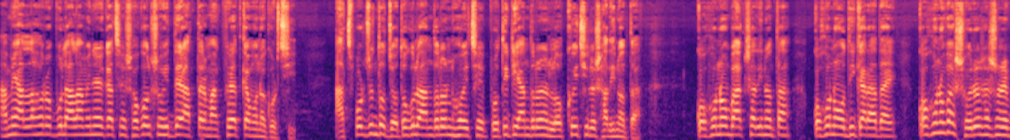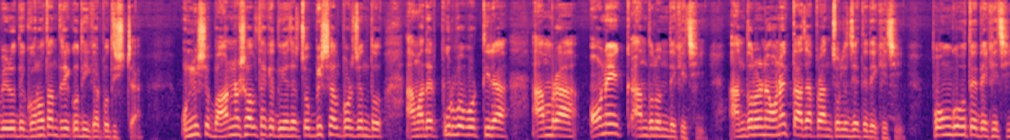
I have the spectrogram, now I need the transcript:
আমি আল্লাহ রব্বুল আলমিনের কাছে সকল শহীদদের আত্মার মাগফেরাত কামনা করছি। আজ পর্যন্ত যতগুলো আন্দোলন হয়েছে প্রতিটি আন্দোলনের লক্ষ্যই ছিল স্বাধীনতা। কখনো বাক স্বাধীনতা কখনো অধিকার আদায় কখনো বা স্বৈরশাসনের বিরুদ্ধে গণতান্ত্রিক অধিকার প্রতিষ্ঠা। উনিশশো সাল থেকে দুই হাজার চব্বিশ সাল পর্যন্ত আমাদের পূর্ববর্তীরা আমরা অনেক আন্দোলন দেখেছি। আন্দোলনে অনেক তাজা প্রাণ চলে যেতে দেখেছি। পঙ্গু হতে দেখেছি,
